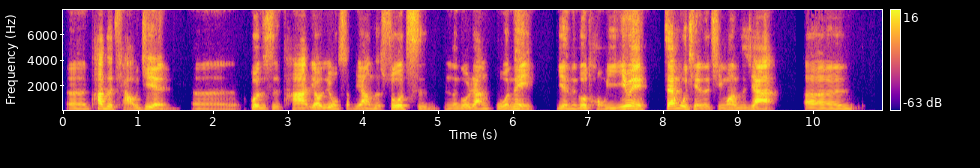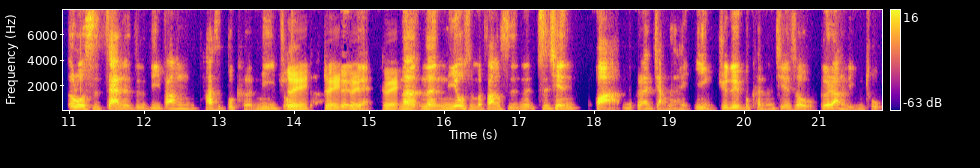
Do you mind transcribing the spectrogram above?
呃他的条件呃或者是他要用什么样的说辞能够让国内也能够同意？因为在目前的情况之下，呃。俄罗斯占了这个地方，它是不可逆转的，对对对不对？对，对那那你用什么方式？那之前话乌克兰讲的很硬，绝对不可能接受割让领土。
